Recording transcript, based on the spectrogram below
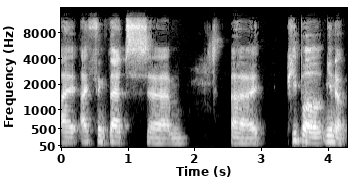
I, I, think that's um, uh, people, you know,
